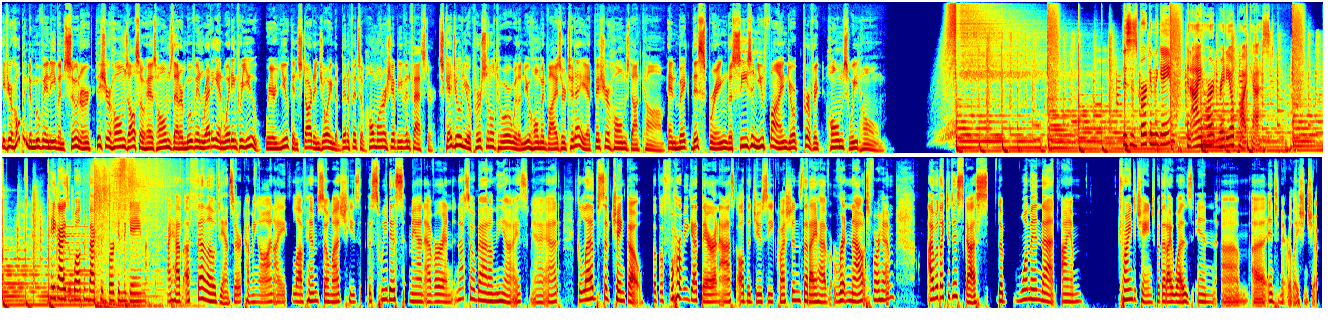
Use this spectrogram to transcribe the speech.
If you're hoping to move in even sooner, Fisher Homes also has homes that are move in ready and waiting for you, where you can start enjoying the benefits of homeownership even faster. Schedule your personal tour with a new home advisor today at FisherHomes.com and make this spring the season you find your perfect home sweet home. This is Burke in the Game, an iHeartRadio podcast. Hey guys, welcome back to Burke in the Game. I have a fellow dancer coming on. I love him so much. He's the sweetest man ever and not so bad on the eyes, may I add. Gleb Savchenko. But before we get there and ask all the juicy questions that I have written out for him, I would like to discuss the woman that I am trying to change, but that I was in um, an intimate relationship.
